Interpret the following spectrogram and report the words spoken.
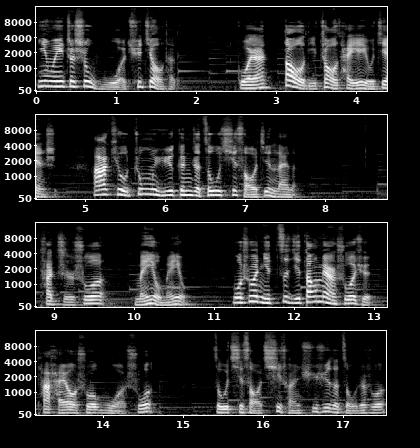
因为这是我去叫他的。果然，到底赵太爷有见识。阿 Q 终于跟着邹七嫂进来了，他只说没有没有。我说你自己当面说去，他还要说我说。邹七嫂气喘吁吁地走着说：“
